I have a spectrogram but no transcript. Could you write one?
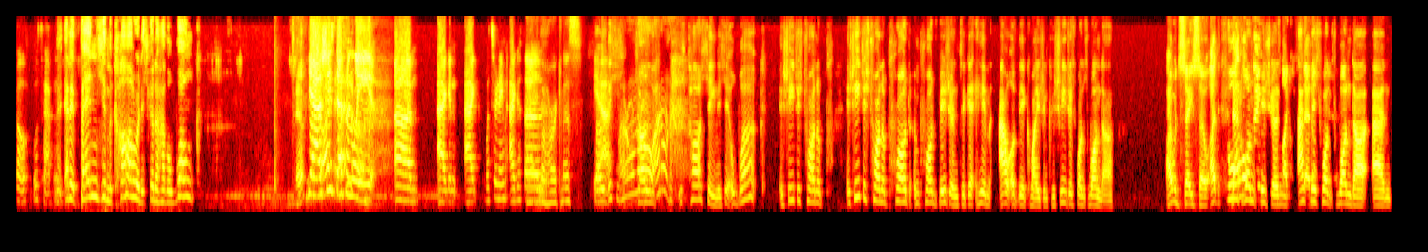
Oh, what's happening? And it bends in the car, and it's gonna have a wonk. Yeah, yeah she's definitely um Ag Ag what's her name? Agatha. Agatha Harkness. yeah. So this is I don't so- know. I don't. this car scene is it a work is she just trying to is she just trying to prod and prod vision to get him out of the equation because she just wants wanda I would say so. I, George that whole wants thing vision was like agnes wants wanda and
